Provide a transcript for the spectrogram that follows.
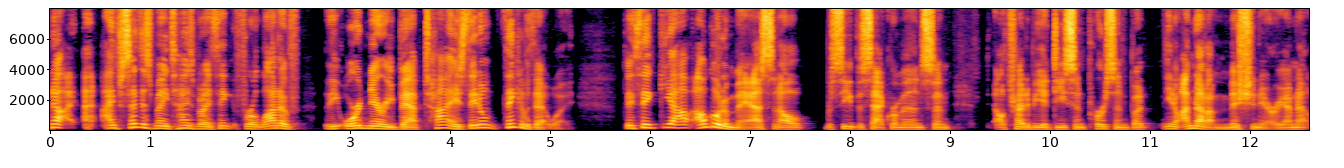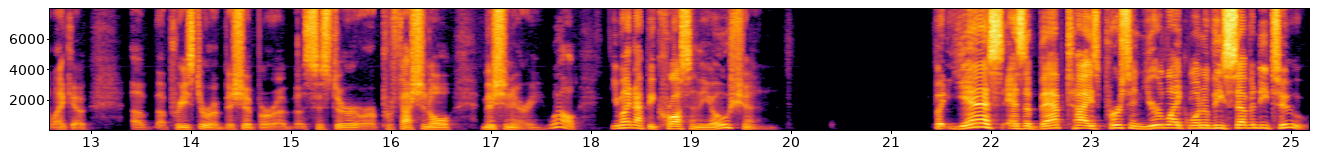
Now, I, have said this many times, but I think for a lot of the ordinary baptized, they don't think of it that way. They think, yeah, I'll, I'll go to Mass and I'll receive the sacraments and I'll try to be a decent person, but you know, I'm not a missionary. I'm not like a, a, a priest or a bishop or a, a sister or a professional missionary. Well, you might not be crossing the ocean. But yes, as a baptized person, you're like one of these 72.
